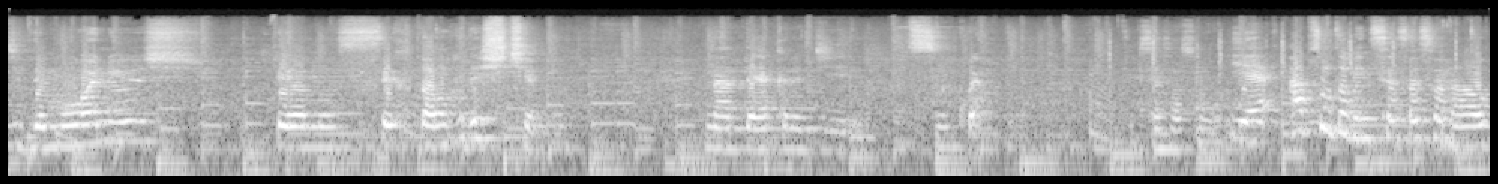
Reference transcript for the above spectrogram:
de demônios pelo sertão nordestino. na década de 50. Sensacional. E é absolutamente sensacional.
